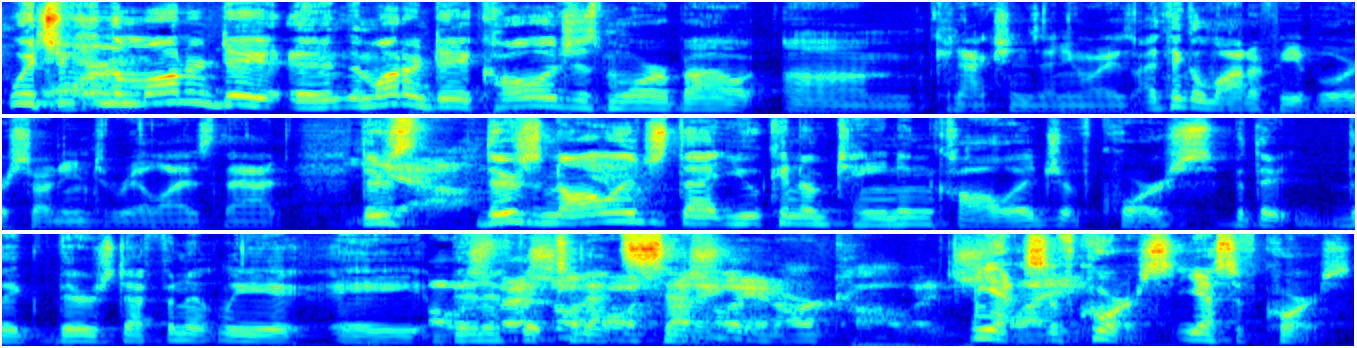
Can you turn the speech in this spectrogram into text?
Which Or- in the modern day, in the modern day, college is more about um, connections. Anyways, I think a lot of people are starting to realize that there's Yeah, there's knowledge that you can obtain in college, of course, but there, like, there's definitely a oh, benefit to that oh, especially setting. in art college. Yes, of course. Yes, of course.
